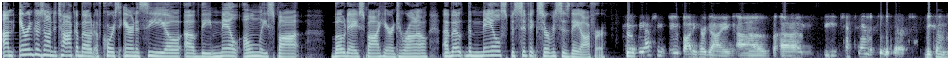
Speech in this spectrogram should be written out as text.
Um, Aaron goes on to talk about, of course, Aaron is CEO of the male only spa, Bode Spa here in Toronto, about the male specific services they offer. So we actually do body hair dyeing of um, the chest hair and the pubic hair because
